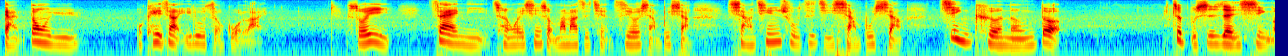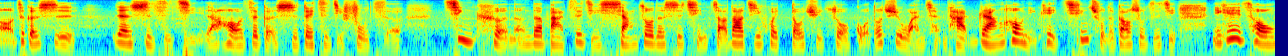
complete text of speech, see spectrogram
感动于我可以这样一路走过来，所以。在你成为新手妈妈之前，只有想不想，想清楚自己想不想，尽可能的，这不是任性哦，这个是认识自己，然后这个是对自己负责，尽可能的把自己想做的事情，找到机会都去做过，都去完成它，然后你可以清楚的告诉自己，你可以从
